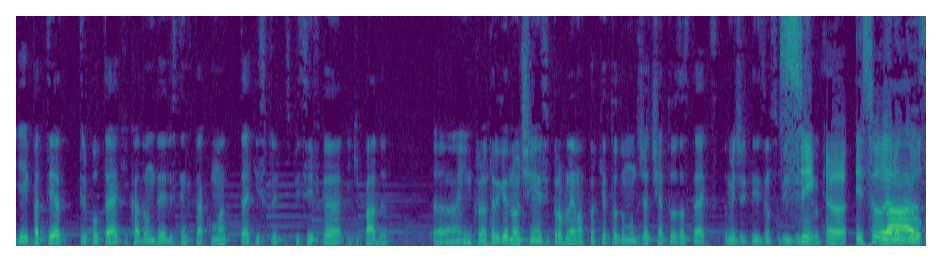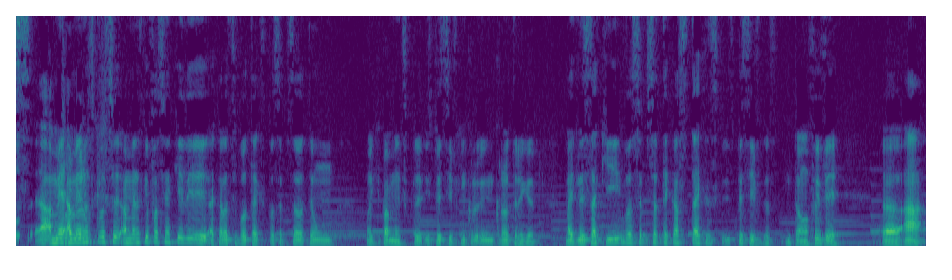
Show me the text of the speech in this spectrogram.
E aí pra ter a triple tech, cada um deles tem que estar com uma tech espe- específica equipada. Ah, em Chrono Trigger não tinha esse problema, porque todo mundo já tinha todas as techs à medida que eles iam subindo de Sim, nível. ah, isso era o que eu. Mas, a, me- a problema- menos que você, a menos que fossem aquele, aquelas triple techs que você precisava ter um, um equipamento espe- específico em, em Chrono Trigger. Mas nesses aqui você precisa ter as techs específicas. Então eu fui ver. ah, ah,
